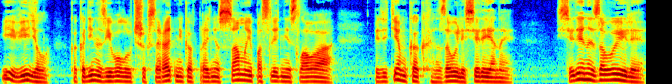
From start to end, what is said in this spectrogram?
и видел, как один из его лучших соратников произнес самые последние слова перед тем, как завыли сирены. Сирены завыли.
